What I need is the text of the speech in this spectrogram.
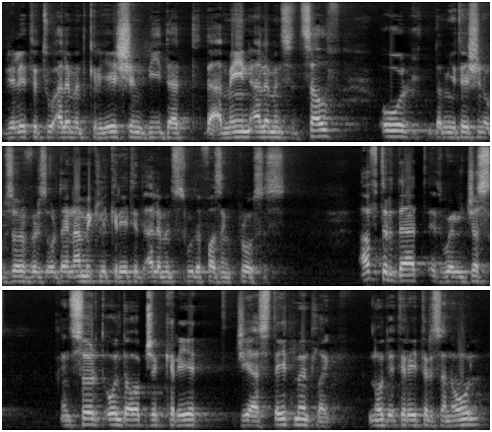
related to element creation, be that the main elements itself or the mutation observers or dynamically created elements through the fuzzing process. After that, it will just insert all the object create JS statement like node iterators and all.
